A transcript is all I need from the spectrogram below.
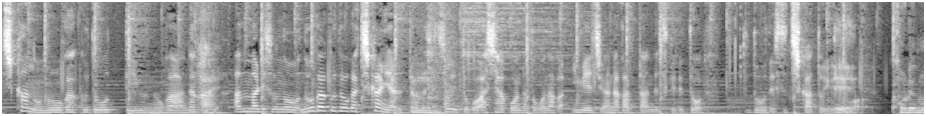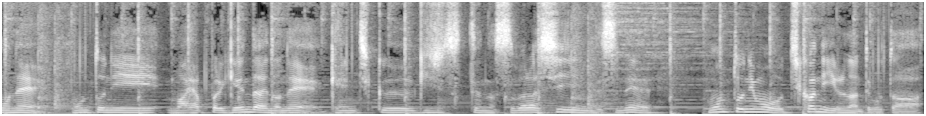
地下の能楽堂っていうのがなんか、はい。あんまりその能楽堂が地下にあるって私、うん。そういうとこ足運んだとこなんかイメージがなかったんですけれどどうです？地下というええのは、これもね本当にまあやっぱり現代のね建築技術っていうのは素晴らしいんですね本当にもう地下にいるなんてことは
